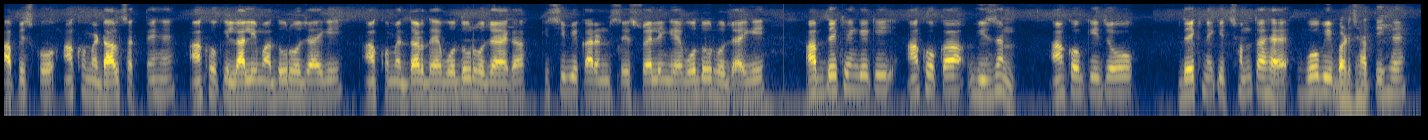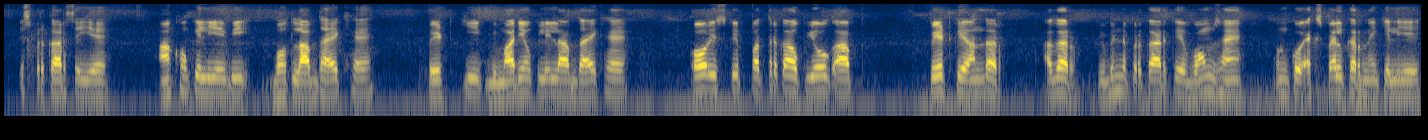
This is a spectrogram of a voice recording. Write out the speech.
आप इसको आँखों में डाल सकते हैं। आँखों की लालिमा दूर हो जाएगी। आँखों में दर्द है, वो दूर हो जाएगा। किसी भी कारण से स्वेलिंग है, वो दूर हो जाएगी। आप देखेंगे कि आँखों का विज़न आँखों की जो देखने की क्षमता है, वो भी बढ़ जाती है। इस प्रकार से ये आँखों के लिए भी बहुत लाभदायक है। पेट की बीमारियों के लिए लाभदायक है। और इसके पत्र का उपयोग आप पेट के अंदर अगर विभिन्न प्रकार के वॉम्स हैं, उनको एक्सपेल करने के लिए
